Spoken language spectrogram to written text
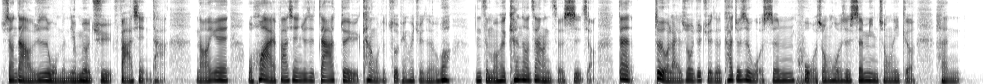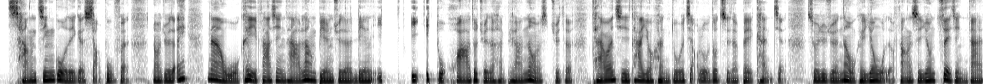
就像大家就是我们有没有去发现它。然后，因为我后来发现，就是大家对于看我的作品会觉得哇，你怎么会看到这样子的视角？但对我来说，就觉得它就是我生活中或者是生命中一个很常经过的一个小部分，然后觉得，哎，那我可以发现它，让别人觉得连一。一一朵花都觉得很漂亮，那我是觉得台湾其实它有很多角落都值得被看见，所以我就觉得那我可以用我的方式，用最简单，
